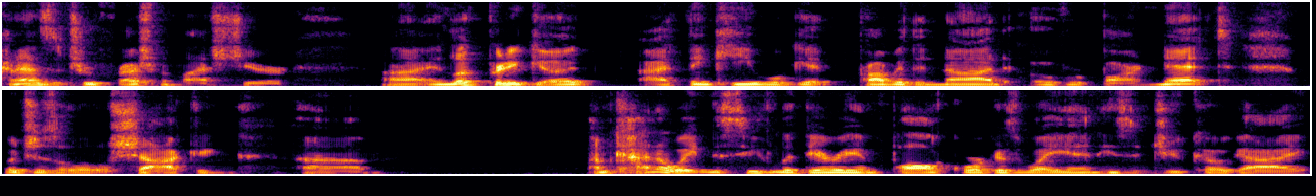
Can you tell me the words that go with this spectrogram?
kind of as a true freshman last year uh, and looked pretty good. I think he will get probably the nod over Barnett, which is a little shocking. Um, I'm kind of waiting to see Ladarian Paul work his way in. He's a JUCO guy,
